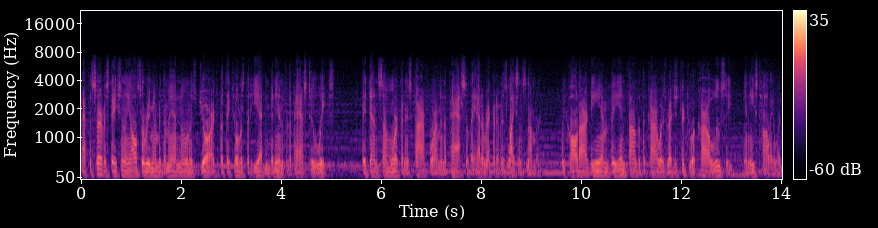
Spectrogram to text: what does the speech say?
At the service station, they also remembered the man known as George, but they told us that he hadn't been in for the past two weeks. They'd done some work on his car for him in the past, so they had a record of his license number. We called our DMV and found that the car was registered to a Carl Lucy in East Hollywood.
